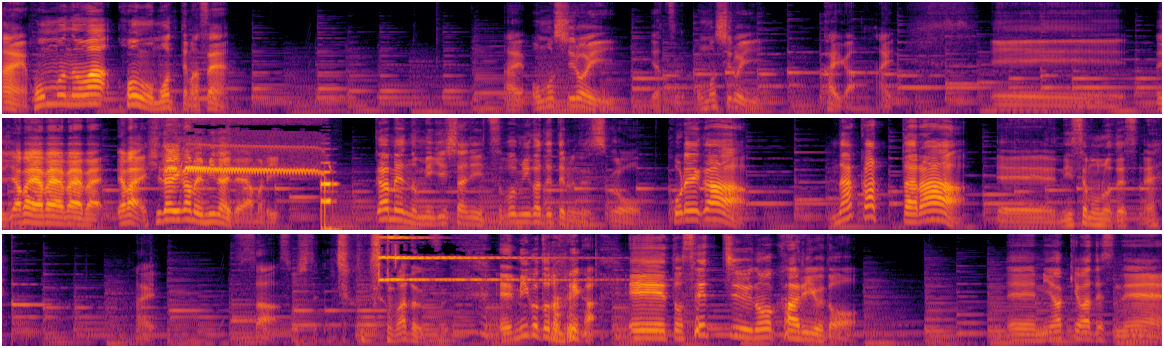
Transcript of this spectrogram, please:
はい、本物は本を持ってません。はい、面白いやつ。面白い絵画。はい。えー、やばいやばいやばいやばい。やばい。左画面見ないで、あまり。画面の右下につぼみが出てるんですけど、これが、なかったら、えー、偽物ですね。はい。さあ、そして、ちょっとまだ。えー見事な目が。えーと、雪中の狩人。えー見分けはですね、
